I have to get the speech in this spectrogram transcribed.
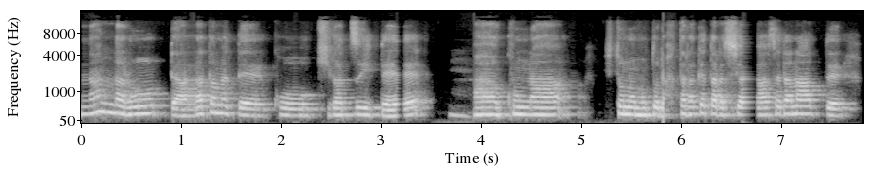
何だろうって改めてこう気がついて、うん、ああ、こんな人のもとで働けたら幸せだなって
